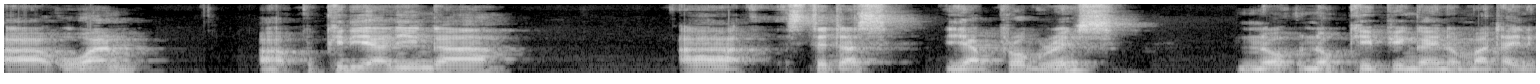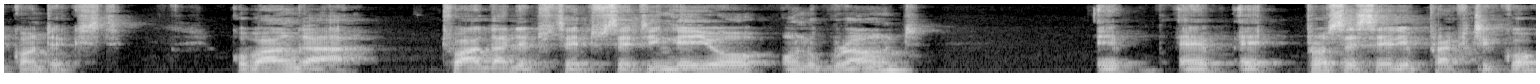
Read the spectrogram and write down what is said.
uh, one uh, kukirialinga uh, status ya progress no, no keeping ino matter in context. Kubanga twagadde tusetingeyo on ground process eri practical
